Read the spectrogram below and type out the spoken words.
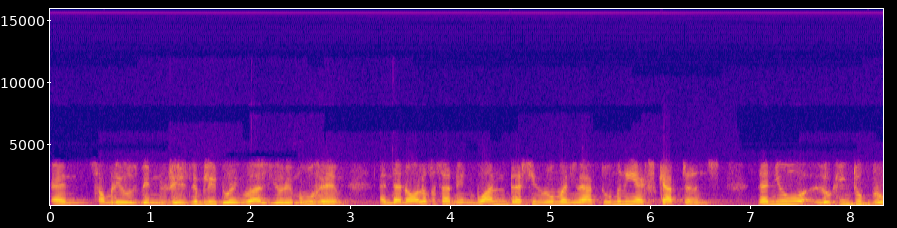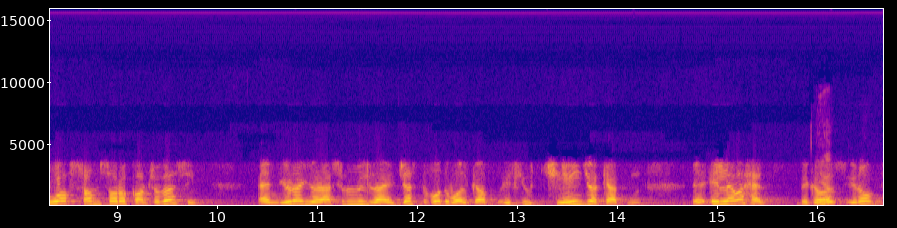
and somebody who's been reasonably doing well, you remove him, and then all of a sudden in one dressing room, when you have too many ex-captains, then you're looking to brew up some sort of controversy. And you know, you're absolutely right. Just before the World Cup, if you change your captain, it'll never help because you know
